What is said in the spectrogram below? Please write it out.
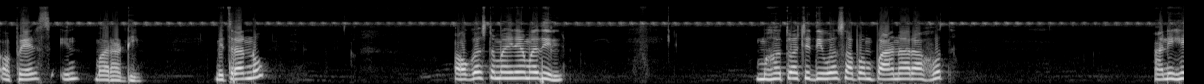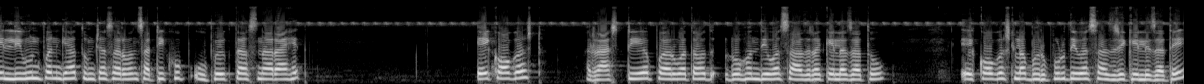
affairs in Marathi. मित्रांनो ऑगस्ट महिन्यामधील महत्त्वाचे दिवस आपण पाहणार आहोत. आणि हे लिहून पण घ्या तुमच्या सर्वांसाठी खूप उपयुक्त असणार आहेत. एक ऑगस्ट राष्ट्रीय पर्वतारोहण दिवस साजरा केला जातो. एक ऑगस्टला भरपूर दिवस साजरे केले जाते.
